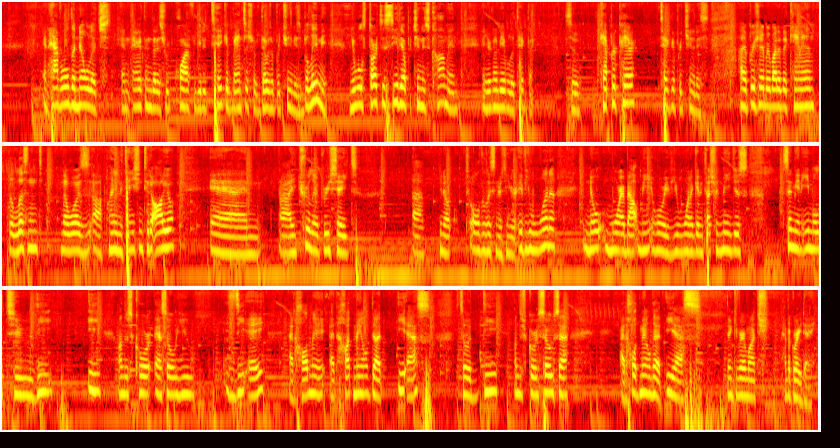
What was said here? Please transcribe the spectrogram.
and have all the knowledge and everything that is required for you to take advantage of those opportunities. Believe me, you will start to see the opportunities coming and you're going to be able to take them. So get prepared, take the opportunities. I appreciate everybody that came in, that listened, that was uh, paying attention to the audio, and I truly appreciate, uh, you know, to all the listeners here. If you wanna know more about me, or if you wanna get in touch with me, just send me an email to the e underscore s o u z a at hotmail at hotmail.es. So d underscore sosa at hotmail.es. Thank you very much. Have a great day.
